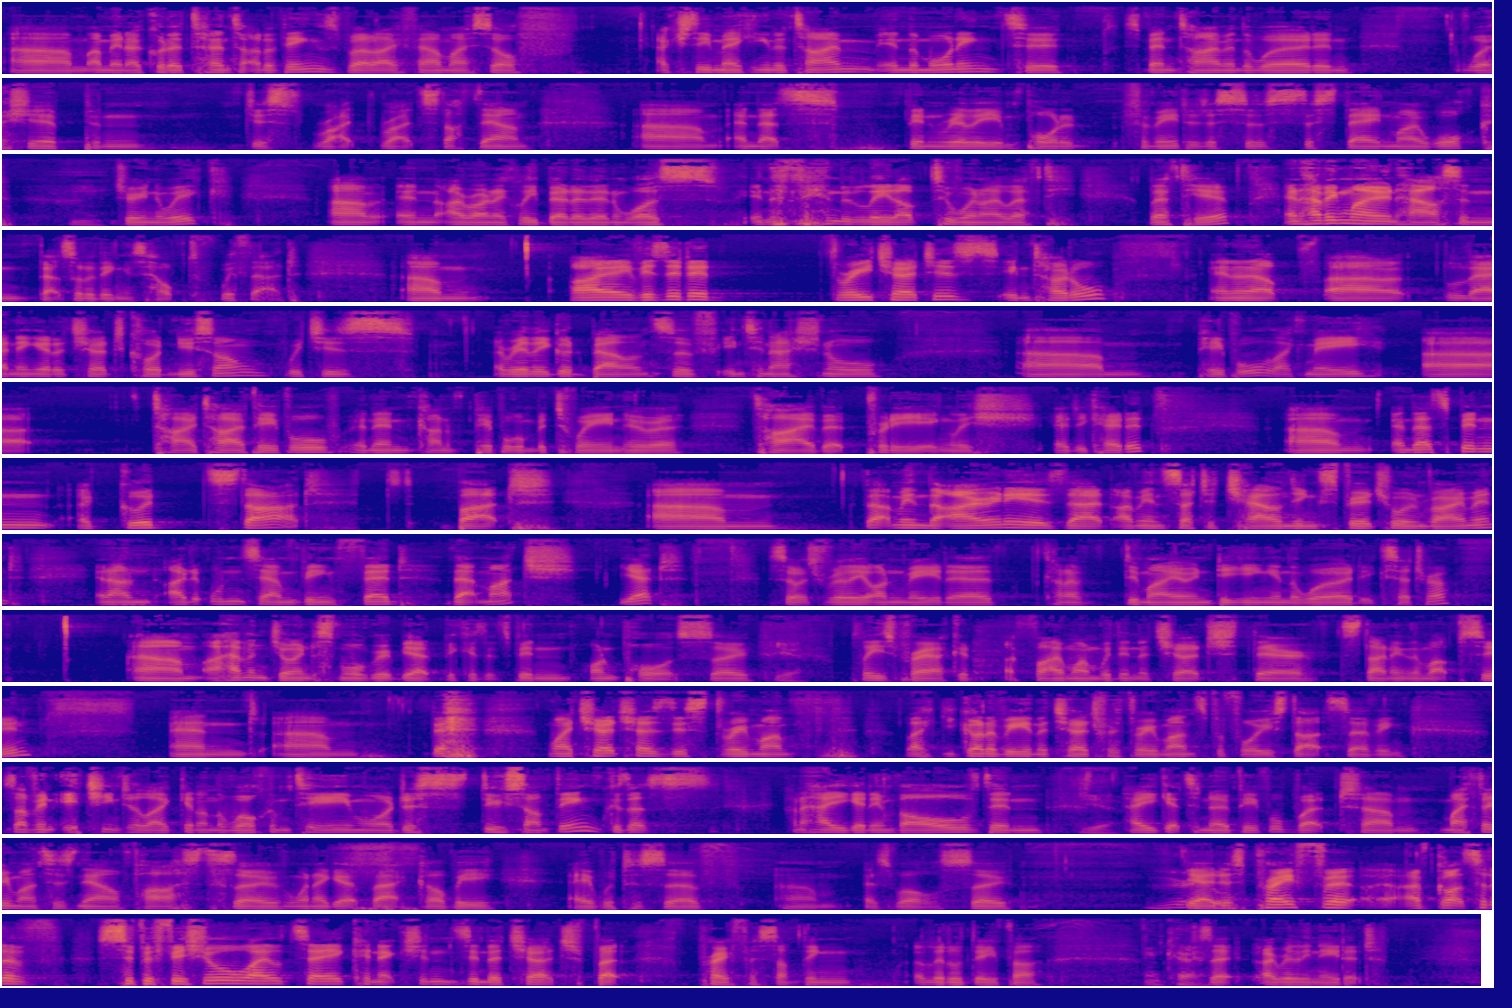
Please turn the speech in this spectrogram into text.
Um, I mean, I could have turned to other things, but I found myself actually making the time in the morning to spend time in the Word and worship and just write write stuff down. Um, and that's been really important for me to just sustain my walk mm. during the week. Um, and ironically, better than it was in the, in the lead up to when I left left here. And having my own house and that sort of thing has helped with that. Um, I visited three churches in total. Ended up uh, landing at a church called New Song, which is a really good balance of international um, people like me, uh, Thai Thai people, and then kind of people in between who are Thai but pretty English educated. Um, and that's been a good start, but um, I mean, the irony is that I'm in such a challenging spiritual environment, and I'm, I wouldn't say I'm being fed that much yet. So it's really on me to kind of do my own digging in the Word, etc. Um, I haven't joined a small group yet because it's been on pause. So yeah. please pray I could find one within the church. They're starting them up soon. And um, my church has this three month, like, you got to be in the church for three months before you start serving. So I've been itching to, like, get on the welcome team or just do something because that's kind of how you get involved and yeah. how you get to know people. But um, my three months is now past. So when I get back, I'll be able to serve um, as well. So, Very yeah, cool. just pray for. I've got sort of superficial, I would say, connections in the church, but pray for something a little deeper. Okay. Because I, really need it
